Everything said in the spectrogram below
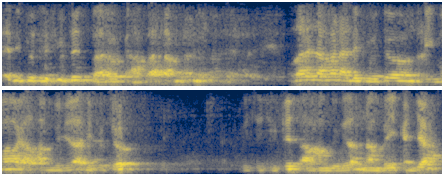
Jadi bujuk-bujuk baru kabar. Lalu zaman ada bujuk nerima, ya alhamdulillah di bujuk. Bisa judis, alhamdulillah nambahi ganja.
